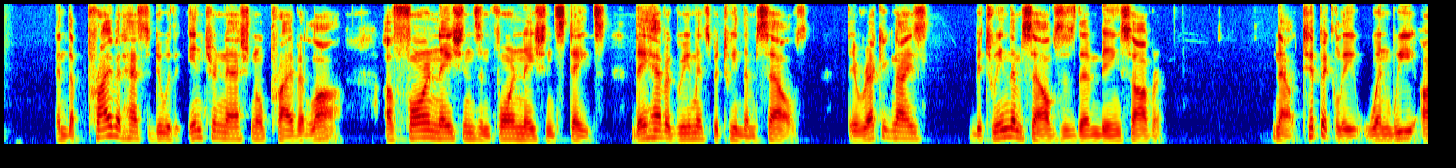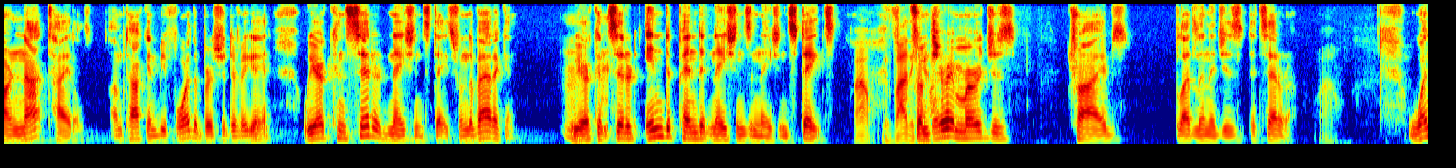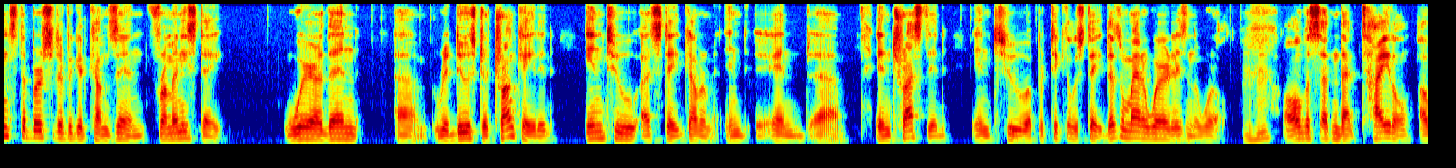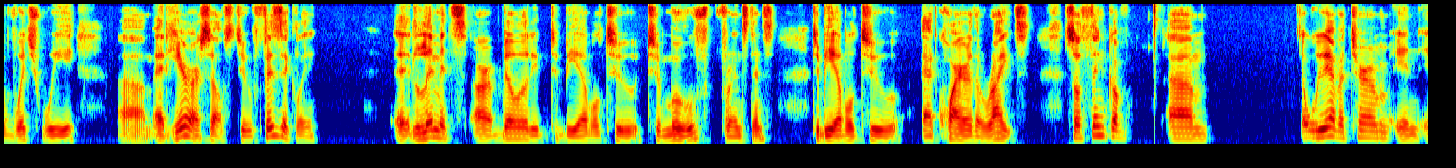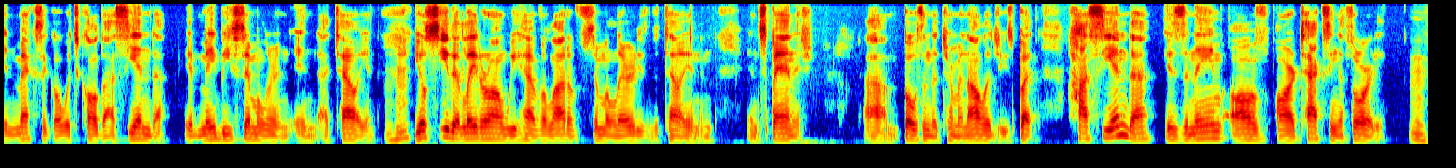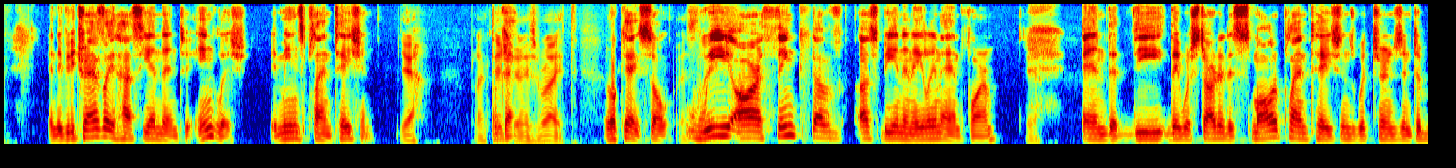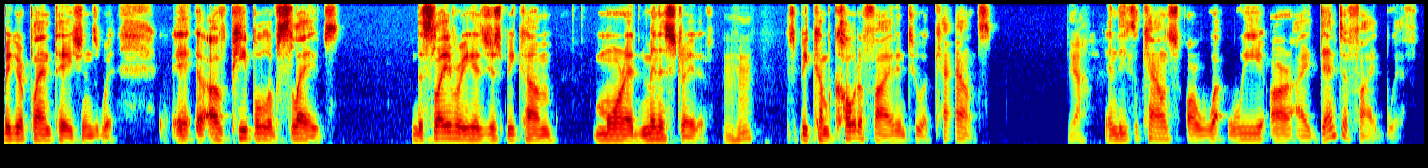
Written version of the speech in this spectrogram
And the private has to do with international private law of foreign nations and foreign nation states. They have agreements between themselves. They recognize between themselves as them being sovereign. Now, typically, when we are not titled, I'm talking before the birth certificate, we are considered nation states from the Vatican. Mm. We are considered independent nations and nation states. Wow, the Vatican. From there emerges tribes, blood lineages, etc. Once the birth certificate comes in from any state, we're then um, reduced or truncated into a state government and, and uh, entrusted into a particular state. It doesn't matter where it is in the world. Mm-hmm. All of a sudden, that title of which we um, adhere ourselves to physically, it limits our ability to be able to to move, for instance, to be able to acquire the rights. So think of um, we have a term in, in Mexico which is called hacienda. It may be similar in, in Italian. Mm-hmm. You'll see that later on we have a lot of similarities in Italian and, and Spanish, um, both in the terminologies. But hacienda is the name of our taxing authority. Mm. And if you translate hacienda into English, it means plantation. Yeah, plantation okay. is right. Okay, so we are, think of us being an alien ant farm. Yeah and that the they were started as smaller plantations, which turns into bigger plantations with eh, of people of slaves. The slavery has just become more administrative. Mm-hmm. It's become codified into accounts. Yeah, and these accounts are what we are identified with.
